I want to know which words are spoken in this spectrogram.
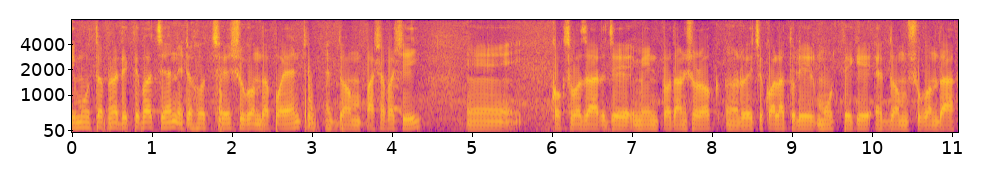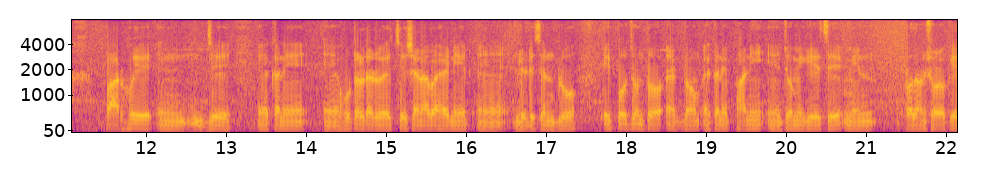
এই মুহূর্তে আপনারা দেখতে পাচ্ছেন, এটা হচ্ছে সুগন্ধা পয়েন্ট, একদম পাশাপাশি কক্সবাজার যে মেইন প্রধান সড়ক রয়েছে কলাতলির মোড় থেকে একদম সুগন্ধা পার হয়ে যে এখানে হোটেলটা রয়েছে সেনাবাহিনীর লেডিস অ্যান্ড ব্লো এই পর্যন্ত একদম এখানে পানি জমে গিয়েছে মেইন প্রধান সড়কে।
